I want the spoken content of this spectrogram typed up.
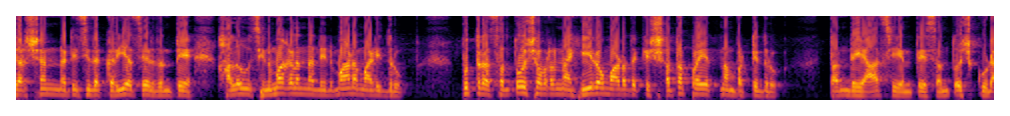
ದರ್ಶನ್ ನಟಿಸಿದ ಕರಿಯ ಸೇರಿದಂತೆ ಹಲವು ಸಿನಿಮಾಗಳನ್ನು ನಿರ್ಮಾಣ ಮಾಡಿದ್ರು. ಪುತ್ರ ಸಂತೋಷ್ ಅವರನ್ನು ಹೀರೋ ಮಾಡೋದಕ್ಕೆ ಶತಪ್ರಯತ್ನ ಪಟ್ಟಿದ್ರು. ತಂದೆಯ ಆಸೆಯಂತೆ ಸಂತೋಷ್ ಕೂಡ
